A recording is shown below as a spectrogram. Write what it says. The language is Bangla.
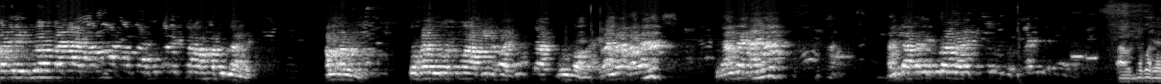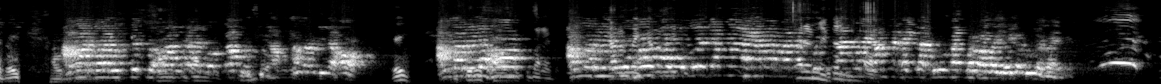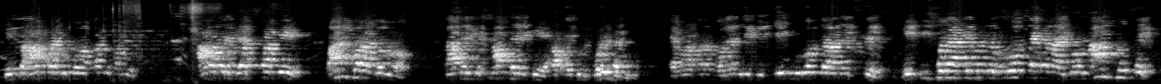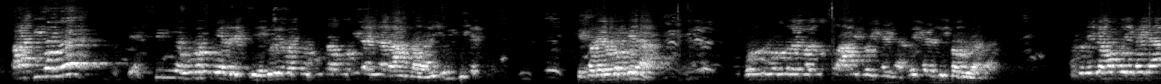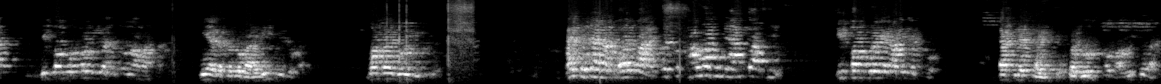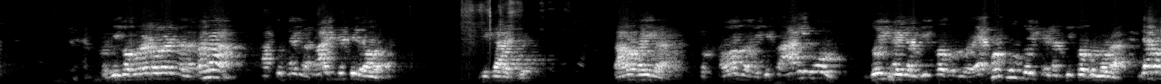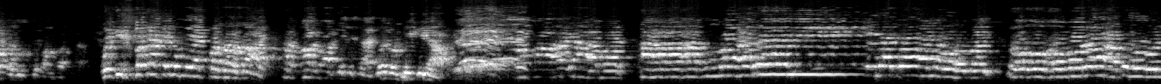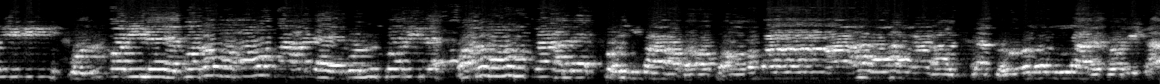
আমাদের এই পুরান টাকা আমার টাকা দোকানের টাকা আমার তো আমার ওখানে তোমার আগে হয় টুকটাক বলব হয় রান্না খাবে না? রান্না খায় না? আমি আপনাদের পুরান টাকা কিছু সাউন্ডটা বাড়ায় দেয় সাউন্ড। আমার করার উদ্দেশ্য আমার টাকা দরকার হচ্ছে না। আল্লাহ দিলে হক। এই। আল্লাহ করবা। কিন্তু আমরা কিন্তু অকাল মানুষ আমাদের ব্যবসাকে পানি করার জন্য তাদেরকে সামনে রেখে আমরা এগুলো করে থাকি। এখন আপনারা বলেন যে এই মুরগ যারা দেখছে, এই বিশ্ব রাজ্যের মধ্যে মুরগ দেখা নাই, কোন নাম শুনছে? তারা কি বলবে? দেখছি না নিয়ে দেখছি। এগুলির মধ্যে পুরা মহিলা ইনা দাম দেওয়া এগুলি কি সেখানে এরকম কিনা বন্ধু বন্ধু আমি বই খাই না? দীপা বই কি আছে আমার সাথে নিয়ে গেছে তো নিয়ে চায় না তো আছি। দীপা করে আমি না? না না না খাই না লাইট খাওয়া যাবে কিন্তু আগে কোন দই খাইলাম দীপক করল এখন কোন দই খাইলাম দীপক করল না ব্যাপারটা বুঝতে ওই বিশ্বটাকে মধ্যে একবার ধরা যায় আর আর যেতে চায় ঠিক কিনা আমার আমার ভাই তোমরা বলি করিলে করিলে পরকালে কইবা জামান রাসূলুল্লাহর তরিকা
